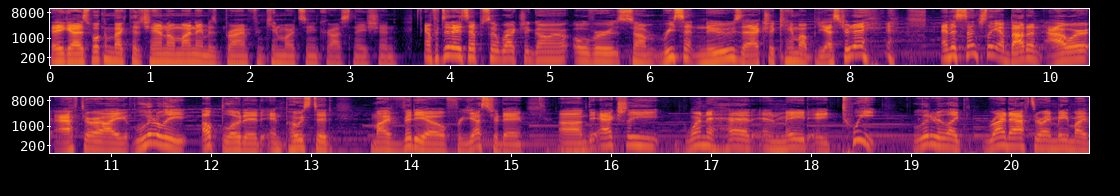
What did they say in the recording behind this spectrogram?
Hey guys, welcome back to the channel. My name is Brian from Kingdom Hearts Cross Nation. And for today's episode, we're actually going over some recent news that actually came up yesterday. and essentially about an hour after I literally uploaded and posted my video for yesterday, um, they actually went ahead and made a tweet literally like right after I made my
